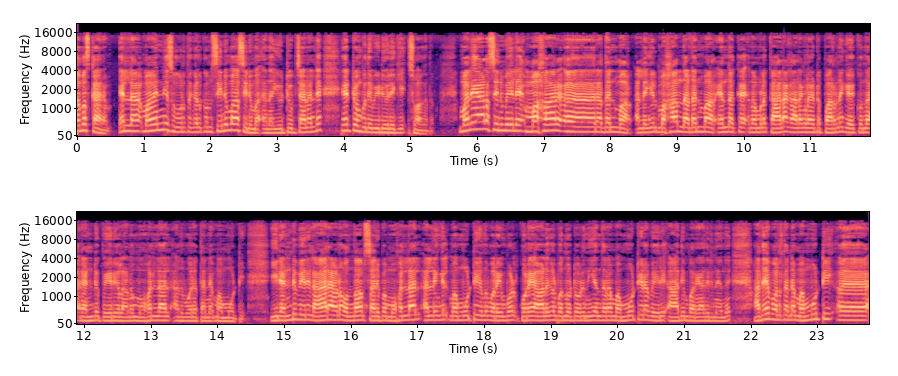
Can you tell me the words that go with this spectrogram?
നമസ്കാരം. എല്ലാ മാന്യ സുഹൃത്തുക്കൾക്കും സിനിമ സിനിമ എന്ന യൂട്യൂബ് ചാനലിന്റെ ഏറ്റവും പുതിയ വീഡിയോയിലേക്ക് സ്വാഗതം. മലയാള സിനിമയിലെ മഹാരഥന്മാർ അല്ലെങ്കിൽ മഹാനടന്മാർ എന്നൊക്കെ നമ്മൾ കാലാകാലങ്ങളായിട്ട് പറഞ്ഞു കേൾക്കുന്ന രണ്ട് പേരുകളാണ് മോഹൻലാൽ അതുപോലെ തന്നെ മമ്മൂട്ടി. ഈ രണ്ട് പേരിൽ ആരാണ് ഒന്നാം സ്ഥാനം? ഇപ്പൊ മോഹൻലാൽ അല്ലെങ്കിൽ മമ്മൂട്ടി എന്ന് പറയുമ്പോൾ കുറെ ആളുകൾ വന്നിട്ട് ഒരു നീ മമ്മൂട്ടിയുടെ പേര് ആദ്യം പറയാതിരുന്നതെന്ന് അതേപോലെ തന്നെ മമ്മൂട്ടി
